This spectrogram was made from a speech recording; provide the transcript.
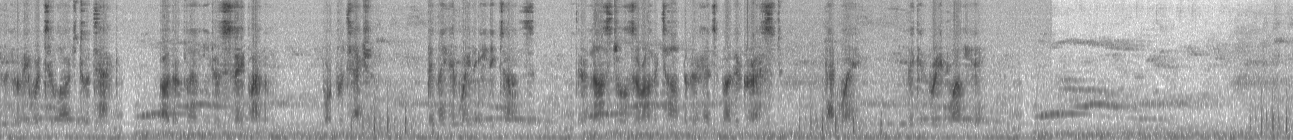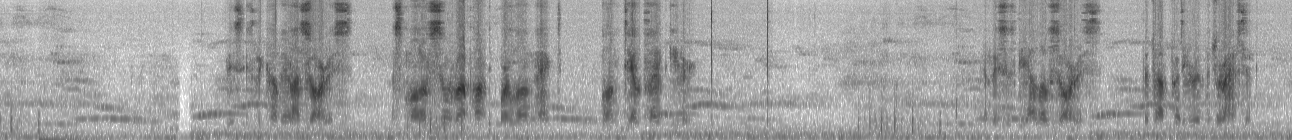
even though they were too large to attack. Other plant eaters stayed by them for protection. They may have weighed 80 tons. Their nostrils are on the top of their heads above their crest. That way, they can breathe while eating. This is the Camarasaurus, a smaller sauropod or long-necked, long-tailed plant eater. And this is Allosaurus, the top predator of the Jurassic.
